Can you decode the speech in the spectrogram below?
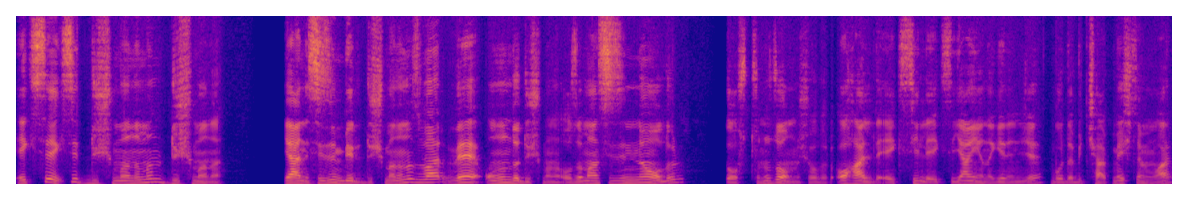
Eksi eksi düşmanımın düşmanı. Yani sizin bir düşmanınız var ve onun da düşmanı. O zaman sizin ne olur? Dostunuz olmuş olur. O halde eksi ile eksi yan yana gelince burada bir çarpma işlemi var.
